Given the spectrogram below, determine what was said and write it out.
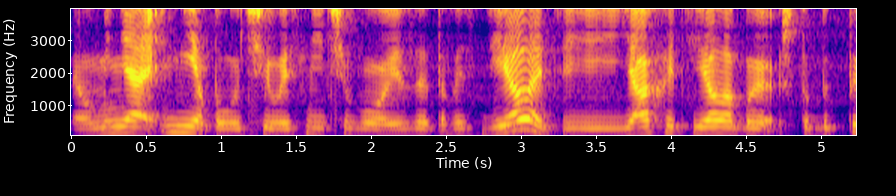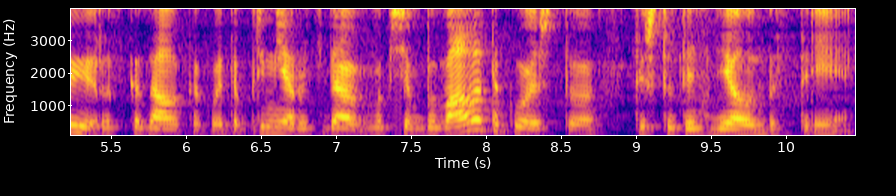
У меня не получилось ничего из этого сделать, и я хотела бы, чтобы ты рассказал какой-то пример. У тебя вообще бывало такое, что ты что-то сделал быстрее?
